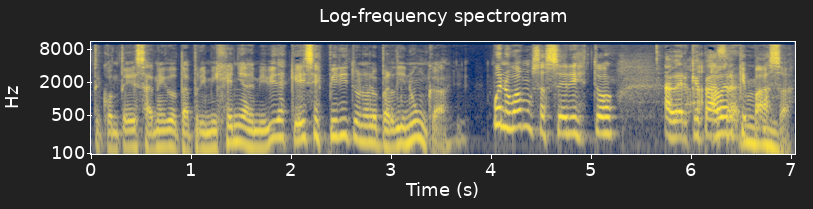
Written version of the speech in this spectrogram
te conté esa anécdota primigenia de mi vida, que ese espíritu no lo perdí nunca. Bueno, vamos a hacer esto. A ver qué pasa. A ver qué pasa.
